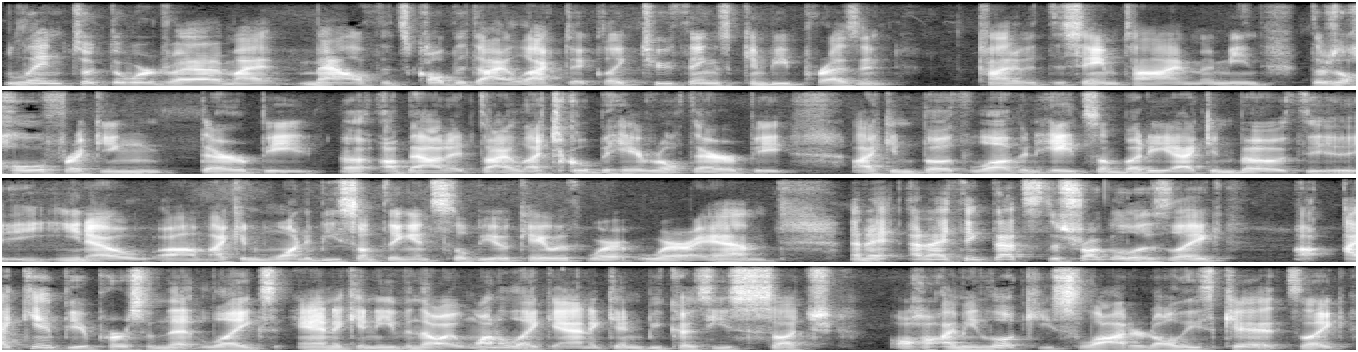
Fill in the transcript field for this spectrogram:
Lynn took the words right out of my mouth. It's called the dialectic. Like two things can be present kind of at the same time. I mean, there's a whole freaking therapy uh, about it, dialectical behavioral therapy. I can both love and hate somebody. I can both, you know, um, I can want to be something and still be okay with where, where I am. And I, and I think that's the struggle is like, I- can't be a person that likes Anakin, even though I want to like Anakin because he's such, a, I mean, look, he slaughtered all these kids. Like,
